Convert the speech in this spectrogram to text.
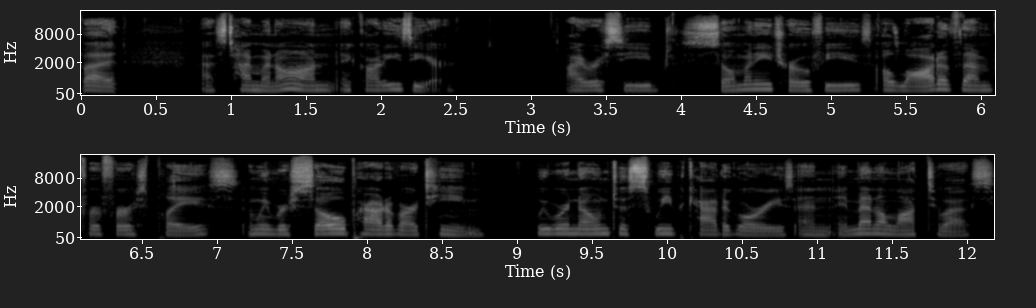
but as time went on, it got easier. I received so many trophies, a lot of them for first place, and we were so proud of our team. We were known to sweep categories, and it meant a lot to us.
